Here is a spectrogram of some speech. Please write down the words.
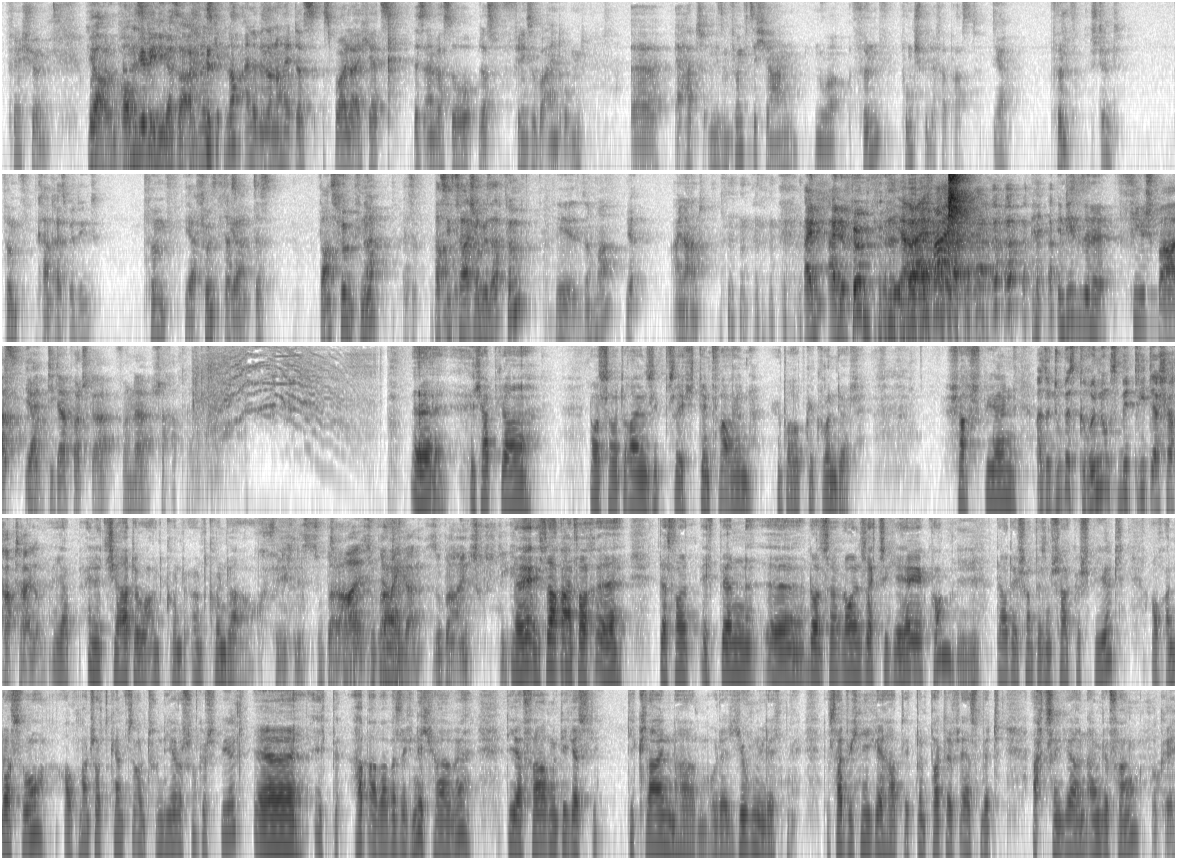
Finde ich schön. Ja, dann brauchen und wir gibt- weniger sagen. Und es gibt noch eine Besonderheit, das spoiler ich jetzt, ist einfach so, das finde ich so beeindruckend. Äh, er hat in diesen 50 Jahren nur fünf Punktspiele verpasst. Ja, Fünf. stimmt. Fünf. Krankheitsbedingt. Fünf. Ja, fünf, Das, ja. das, Waren es fünf, ne? das Hast du die. Zahl schon gesagt? Fünf? Nee, nochmal? Ja. Eine Hand. Ein, eine fünf. Ja, High five. In diesem Sinne, viel Spaß Ja. mit Dieter Potschka von der Schachabteilung. Äh, ich habe ja 1973 den Verein überhaupt gegründet. Schachspielen, Also du bist Gründungsmitglied der Schachabteilung. ja, Initiator und, und Gründer auch. Finde ich eine super, Toll. super Ja. Eingang, super Einstieg. Nee, ich sage einfach, äh, das war, ich bin äh, 1969 hierher gekommen. Da hatte ich schon ein bisschen Schach gespielt, auch anderswo, auch Mannschaftskämpfe und Turniere schon gespielt. Äh, ich habe aber, was ich nicht habe, die Erfahrung, die jetzt die, Kleinen haben oder die Jugendlichen. Das habe ich nie gehabt. Ich bin praktisch erst mit 18 Jahren angefangen. Okay.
